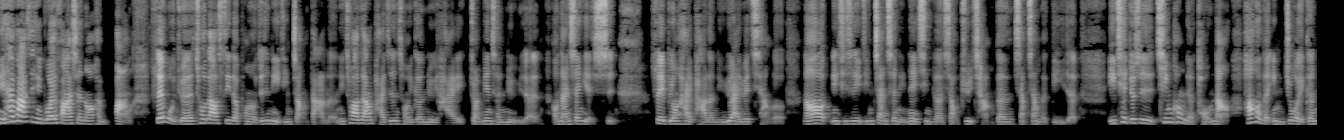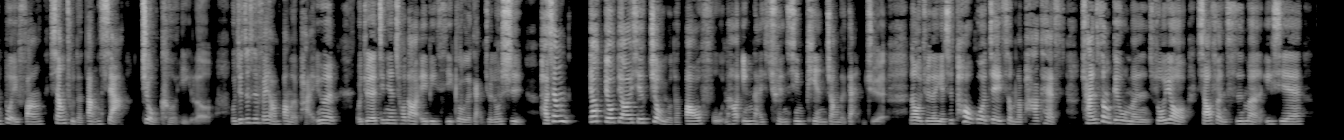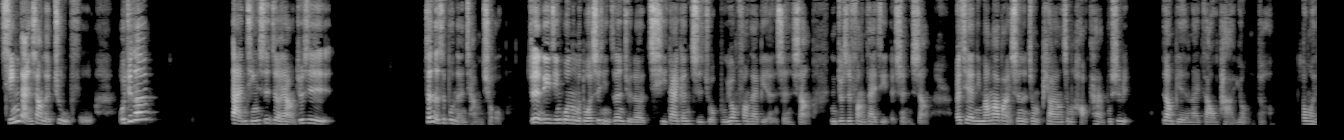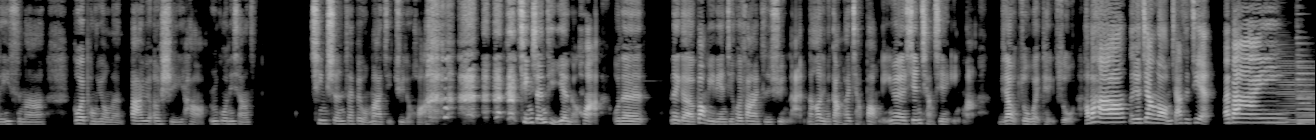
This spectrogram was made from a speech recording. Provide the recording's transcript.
你害怕的事情不会发生哦，很棒。所以我觉得抽到 C 的朋友，就是你已经长大了。你抽到这张牌，就是从一个女孩转变成女人哦，男生也是。所以不用害怕了，你越来越强了。然后你其实已经战胜你内心的小剧场跟想象的敌人，一切就是清空你的头脑，好好的 enjoy 跟对方相处的当下就可以了。我觉得这是非常棒的牌，因为我觉得今天抽到 A、B、C 给我的感觉都是好像要丢掉一些旧有的包袱，然后迎来全新篇章的感觉。那我觉得也是透过这一次我们的 Podcast 传送给我们所有小粉丝们一些。情感上的祝福，我觉得感情是这样，就是真的是不能强求。就是历经过那么多事情，真的觉得期待跟执着不用放在别人身上，你就是放在自己的身上。而且你妈妈把你生得这么漂亮，这么好看，不是让别人来糟蹋用的，懂我的意思吗？各位朋友们，八月二十一号，如果你想亲身再被我骂几句的话，亲身体验的话，我的。那个报名链接会放在资讯栏，然后你们赶快抢报名，因为先抢先赢嘛，比较有座位可以坐，好不好？那就这样喽，我们下次见，拜拜。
